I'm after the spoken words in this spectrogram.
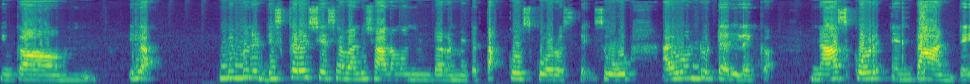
ఇంకా ఇలా మిమ్మల్ని డిస్కరేజ్ చేసే వాళ్ళు చాలా మంది ఉంటారనమాట తక్కువ స్కోర్ వస్తాయి. So I want to tell like నా స్కోర్ ఎంత అంటే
